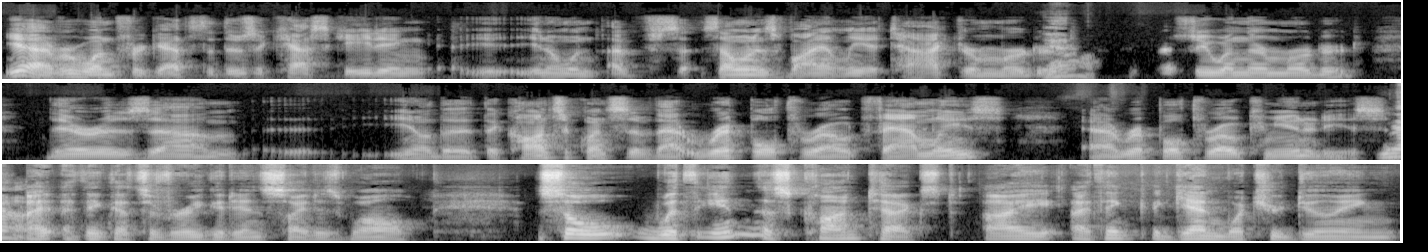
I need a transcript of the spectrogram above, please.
yeah everyone forgets that there's a cascading you know when someone is violently attacked or murdered yeah. especially when they're murdered there is um, you know the the consequences of that ripple throughout families uh, ripple throughout communities. Yeah I, I think that's a very good insight as well. So within this context i i think again what you're doing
